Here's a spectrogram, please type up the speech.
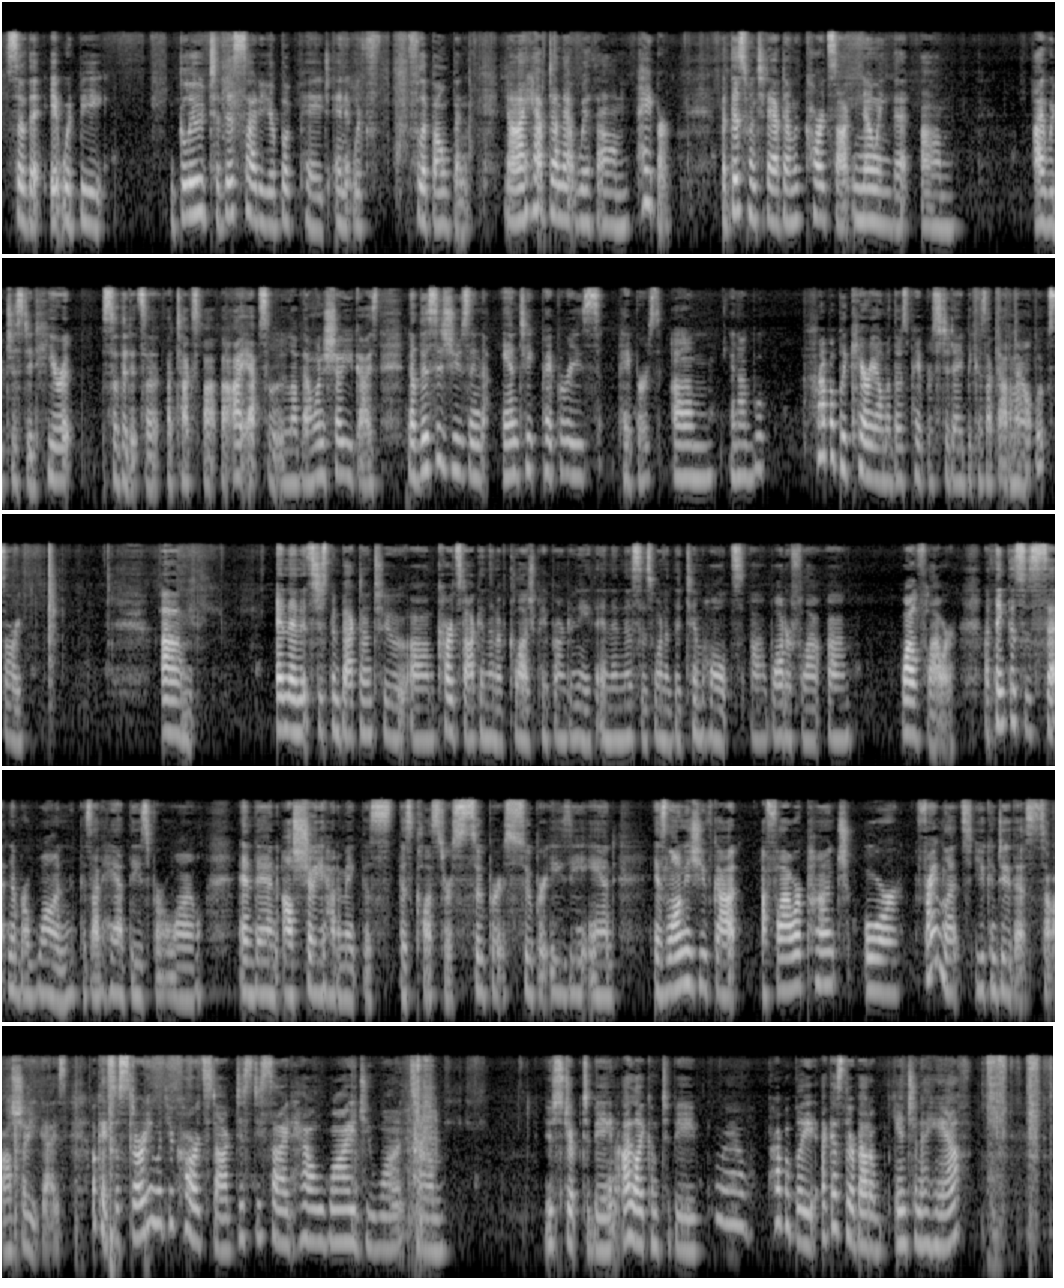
so that it would be glued to this side of your book page and it would flip open. Now I have done that with um, paper, but this one today I've done with cardstock knowing that um, I would just adhere it so that it's a, a tuck spot, but I absolutely love that. I want to show you guys. Now this is using Antique Paperies papers, um, and I will probably carry on with those papers today because I've got them out. Oops, sorry. Um, and then it's just been backed onto um, cardstock, and then I've collage paper underneath. And then this is one of the Tim Holtz uh, waterflower, um, wildflower. I think this is set number one because I've had these for a while. And then I'll show you how to make this, this cluster super, super easy. And as long as you've got a flower punch or framelits, you can do this. So I'll show you guys. Okay, so starting with your cardstock, just decide how wide you want um, your strip to be. And I like them to be, well, probably, I guess they're about an inch and a half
